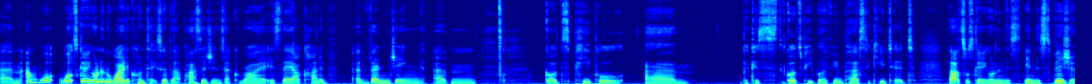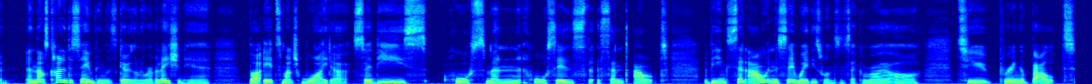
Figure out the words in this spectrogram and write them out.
Um, and what what's going on in the wider context of that passage in Zechariah is they are kind of avenging um, God's people um, because God's people have been persecuted. That's what's going on in this in this vision, and that's kind of the same thing that's going on in Revelation here, but it's much wider. So these horsemen, horses that are sent out are being sent out in the same way these ones in Zechariah are to bring about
